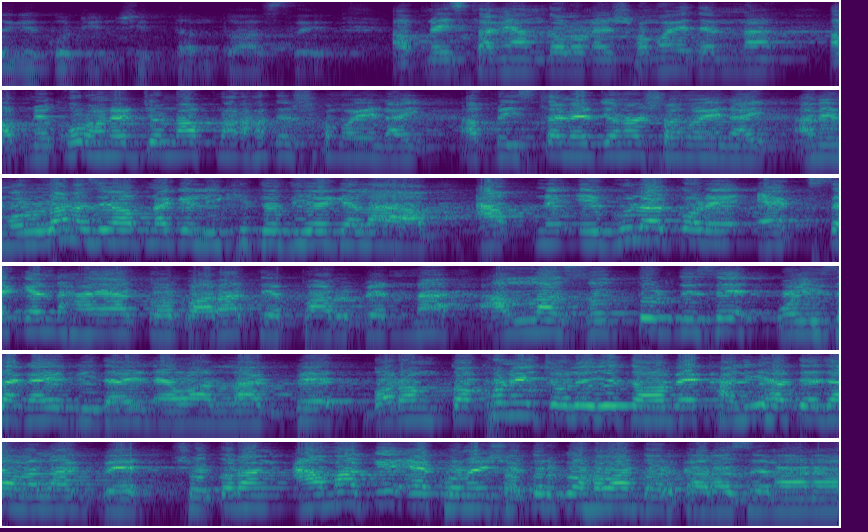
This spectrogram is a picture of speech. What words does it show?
থেকে কঠিন সিদ্ধান্ত আছে। আপনি ইসলামী আন্দোলনের সময় দেন না, আপনি কোরআনের জন্য আপনার হাতে সময় নাই, আপনি ইসলামের জন্য সময় নাই। আমি মোল্লা নাজিম আপনাকে লিখিত দিয়ে গেলাম, আপনি এগুলা করে এক সেকেন্ড হায়াত বাড়াতে পারবেন না। আল্লাহ যদ্দুর দিছে, ওই জায়গায় বিদায় নেওয়া লাগবে, বরং তখনই চলে যেতে হবে, খালি হাতে যাওয়া লাগবে। সুতরাং আমাকে এখনই সতর্ক হওয়ার দরকার আছে না না?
